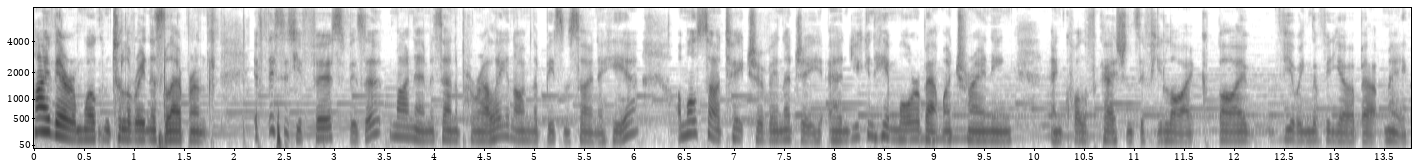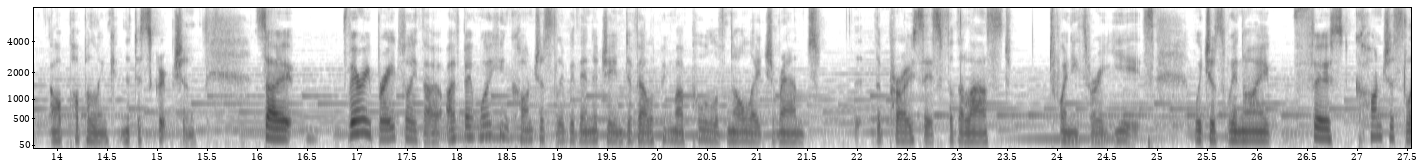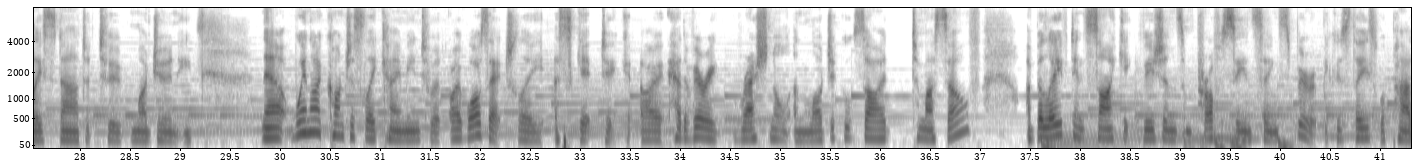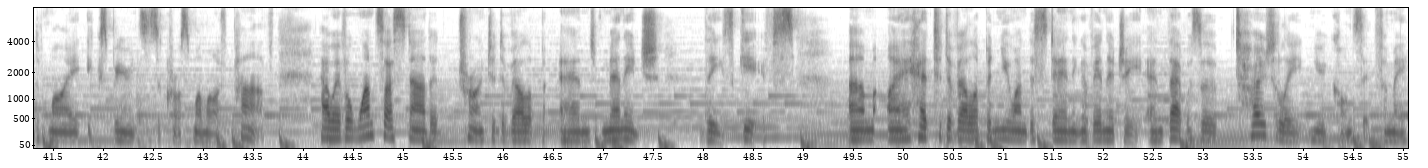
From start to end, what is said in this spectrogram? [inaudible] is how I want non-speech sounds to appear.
Hi there, and welcome to Larina's Labyrinth. If this is your first visit, my name is Anah Pirelli, and I'm the business owner here. I'm also a teacher of energy, and you can hear more about my training and qualifications if you like by viewing the video about me. I'll pop a link in the description. So, very briefly though, I've been working consciously with energy and developing my pool of knowledge around the process for the last 23 years, which is when I first consciously started to my journey. Now, when I consciously came into it, I was actually a skeptic. I had a very rational and logical side to myself. I believed in psychic visions and prophecy and seeing spirit because these were part of my experiences across my life path. However, once I started trying to develop and manage these gifts, um, I had to develop a new understanding of energy, and that was a totally new concept for me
